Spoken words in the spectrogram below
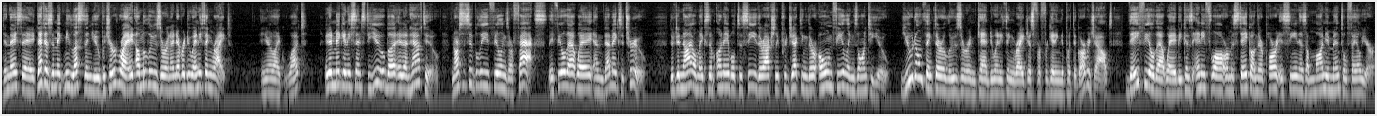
Then they say, that doesn't make me less than you, but you're right, I'm a loser and I never do anything right. And you're like, what? It didn't make any sense to you, but it doesn't have to. Narcissists believe feelings are facts. They feel that way, and that makes it true. Their denial makes them unable to see they're actually projecting their own feelings onto you. You don't think they're a loser and can't do anything right just for forgetting to put the garbage out. They feel that way because any flaw or mistake on their part is seen as a monumental failure.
